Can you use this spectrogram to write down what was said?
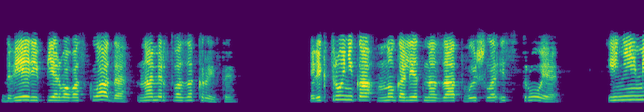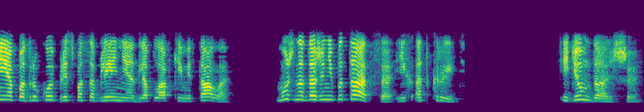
Двери первого склада намертво закрыты. Электроника много лет назад вышла из строя, и не имея под рукой приспособления для плавки металла, можно даже не пытаться их открыть. Идем дальше.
